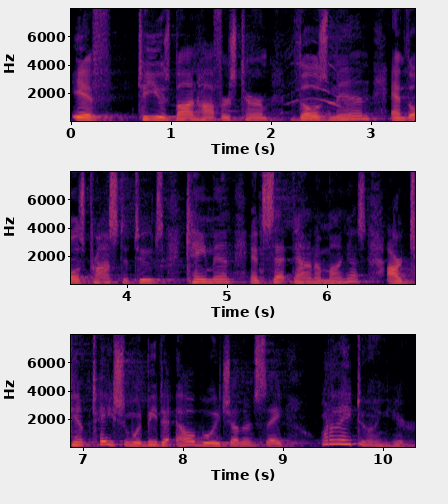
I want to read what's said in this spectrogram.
If to use Bonhoeffer's term, those men and those prostitutes came in and sat down among us, our temptation would be to elbow each other and say, What are they doing here?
